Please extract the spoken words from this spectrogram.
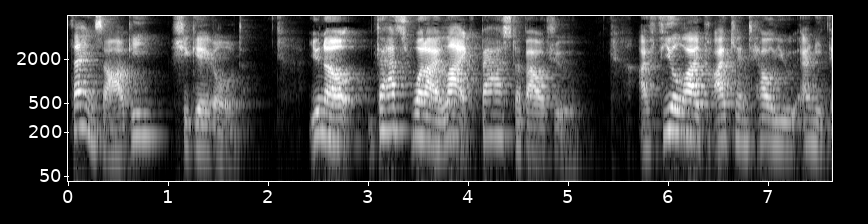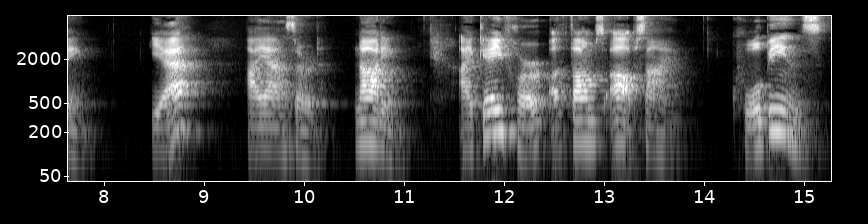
Thanks, Auggie, she giggled. You know, that's what I like best about you. I feel like I can tell you anything. Yeah? I answered, nodding. I gave her a thumbs up sign. Cool beans.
